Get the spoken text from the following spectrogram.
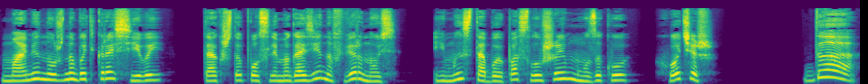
Маме нужно быть красивой, так что после магазинов вернусь, и мы с тобой послушаем музыку. Хочешь?» «Да!»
